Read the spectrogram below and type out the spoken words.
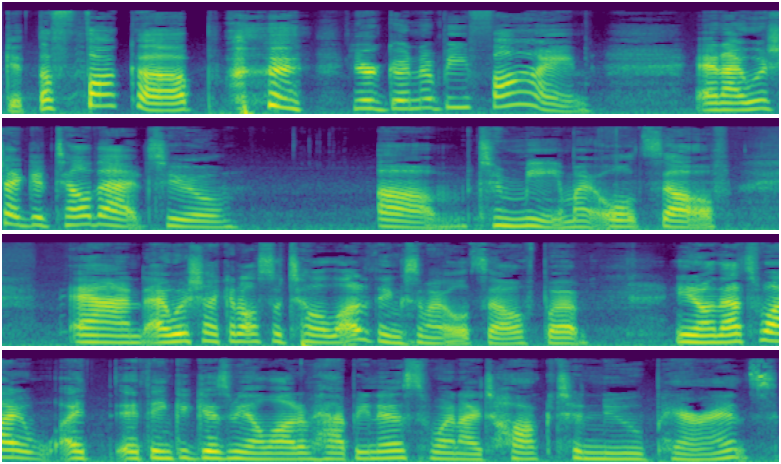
get the fuck up. You're to be fine. And I wish I could tell that to, um, to me, my old self. And I wish I could also tell a lot of things to my old self, but you know, that's why I, I think it gives me a lot of happiness when I talk to new parents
